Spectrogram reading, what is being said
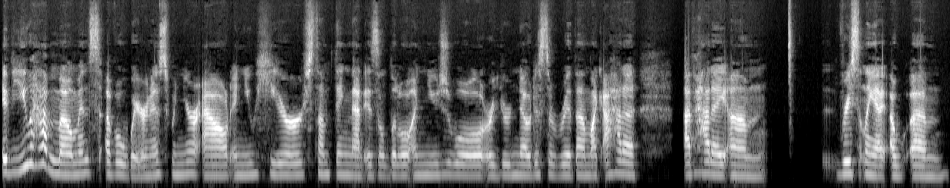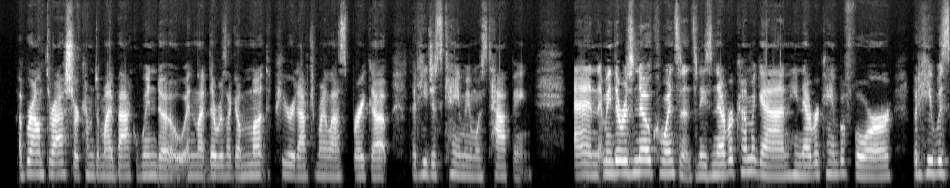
if you have moments of awareness when you're out and you hear something that is a little unusual or you notice a rhythm, like I had a, I've had a, um, recently a, a um, a brown thrasher come to my back window and like there was like a month period after my last breakup that he just came and was tapping. And i mean there was no coincidence and he's never come again. He never came before but he was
